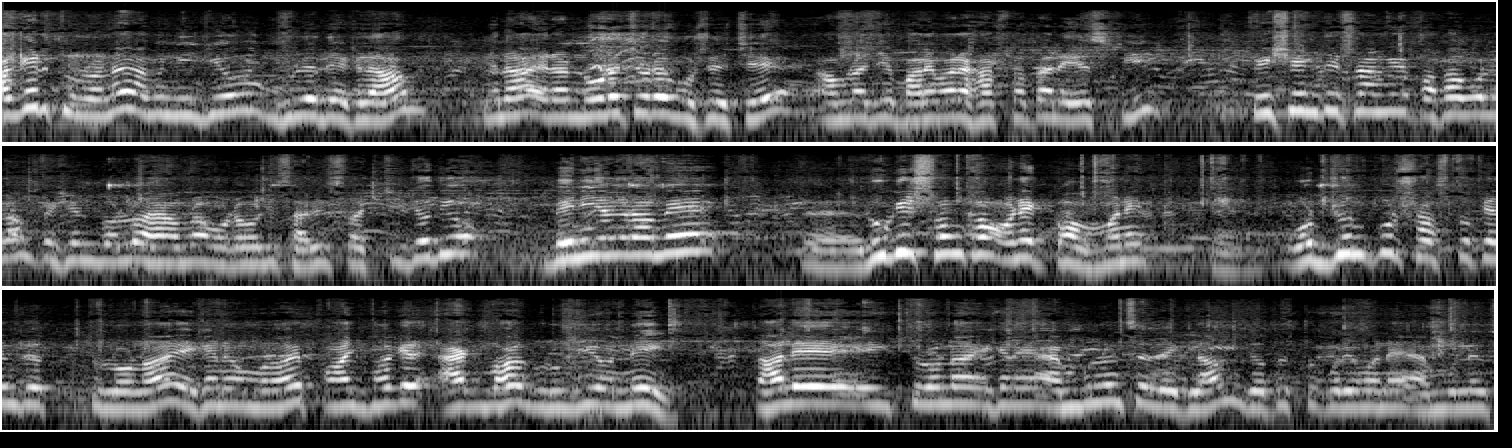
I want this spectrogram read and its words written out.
আগের তুলনায় আমি নিজেও ঘুরে দেখলাম যে না, এরা নড়ে চড়ে বসেছে। আমরা যে বারে বারে হাসপাতালে এসছি পেশেন্টদের সঙ্গে কথা বললাম পেশেন্ট বলল হ্যাঁ আমরা মোটামুটি সার্ভিস পাচ্ছি। যদিও বেনিয়াগ্রামে রুগীর সংখ্যা অনেক কম। মানে অর্জুনপুর স্বাস্থ্যকেন্দ্রের তুলনায় এখানে মনে হয় পাঁচ ভাগের এক ভাগ রুগীও নেই। তাহলে এই তুলনায় এখানে অ্যাম্বুলেন্সে দেখলাম যথেষ্ট পরিমাণে অ্যাম্বুলেন্স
